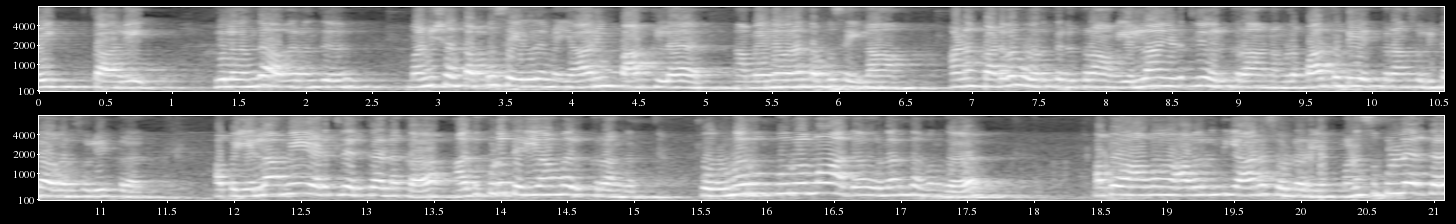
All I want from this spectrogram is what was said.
அழித்தாரே. இதுல வந்து அவர் வந்து மனுஷன் தப்பு செய்யறது நம்ம யாரையும் பார்க்கல. நம்ம என்ன வேணா தப்பு செய்யலாம். ஆனா கடவுள் ஒருத்தர் இருக்கிறான். அவன் எல்லா இடத்துலயும் இருக்கிறான். நம்மளை பார்த்துட்டே இருக்கிறான்னு சொல்லிட்டு அவர் சொல்லியிருக்கிறார். அப்ப எல்லாமே இடத்துல இருக்கிறனாக்கா அது கூட தெரியாம இருக்கிறாங்க. இப்போ உணர்வு பூர்வமா அதை உணர்ந்தவங்க அப்போ அவன் அவர் வந்து யார சொல்றாரு? மனசுக்குள்ள இருக்கிற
